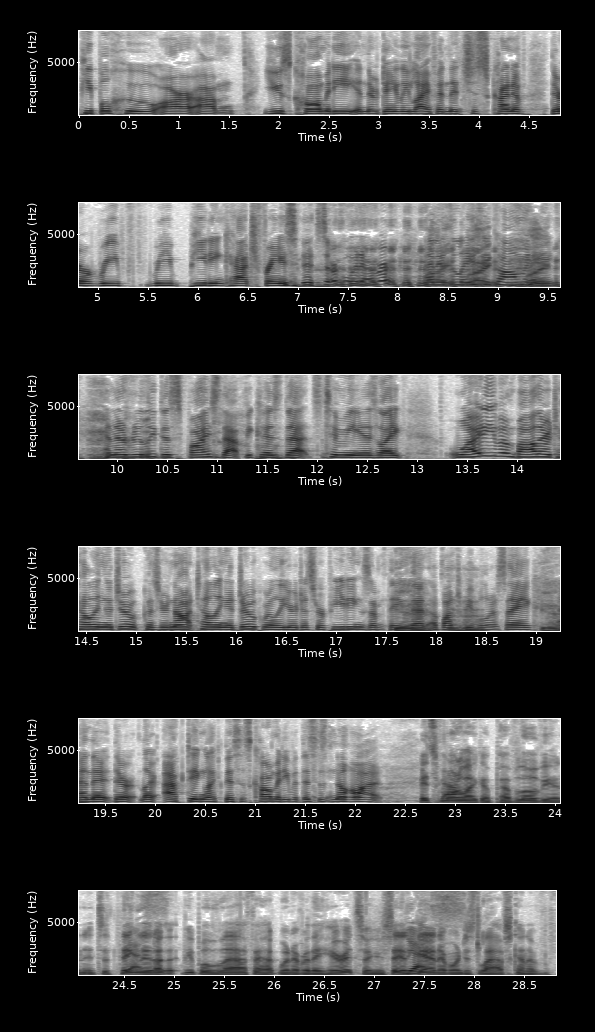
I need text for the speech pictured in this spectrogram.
people who are um use comedy in their daily life and it's just kind of they're re- repeating catchphrases or whatever and it's lazy right, comedy right. and i really despise that because that to me is like why do you even bother telling a joke? Because you're not telling a joke, really. You're just repeating something Yeah. that a bunch of people mm-hmm. are saying, Yeah. and they're, they're like acting like this is comedy, but this is not. It's So- more like a Pavlovian. It's a thing that Yes. other people laugh at whenever they hear it. So you say it Yes. again, everyone just laughs, kind of.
